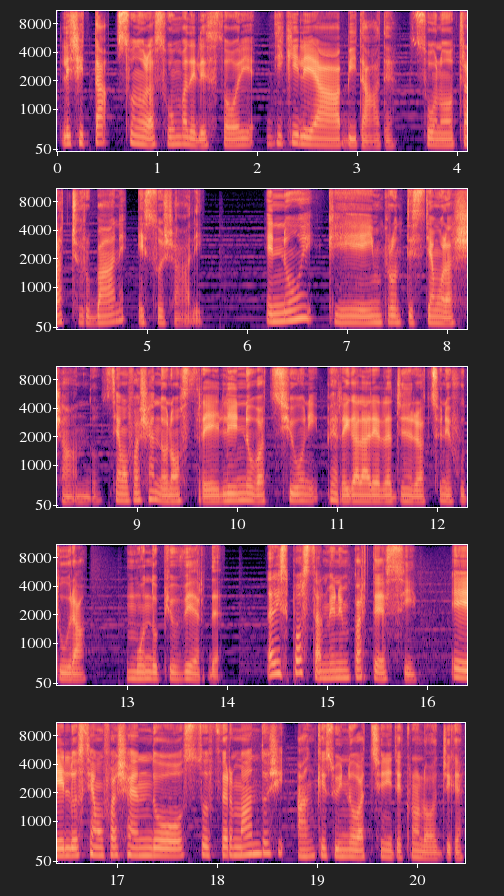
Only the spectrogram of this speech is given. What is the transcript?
Le città sono la somma delle storie di chi le ha abitate, sono tracce urbane e sociali. E noi che impronte stiamo lasciando? Stiamo facendo nostre le innovazioni per regalare alla generazione futura un mondo più verde? La risposta almeno in parte è sì, e lo stiamo facendo soffermandoci anche su innovazioni tecnologiche.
